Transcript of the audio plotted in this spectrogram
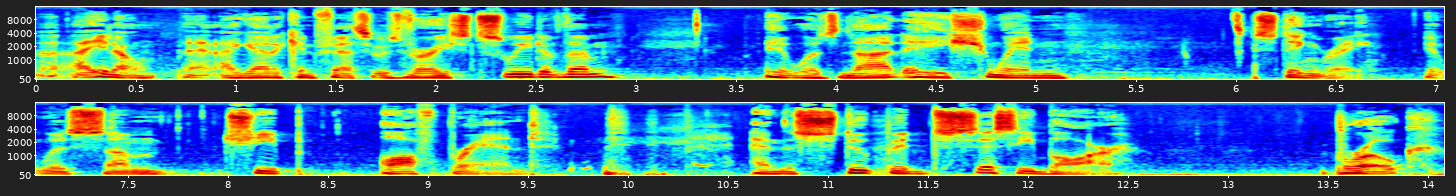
Uh, you know, I got to confess, it was very sweet of them. It was not a Schwinn Stingray. It was some cheap off-brand, and the stupid sissy bar broke.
